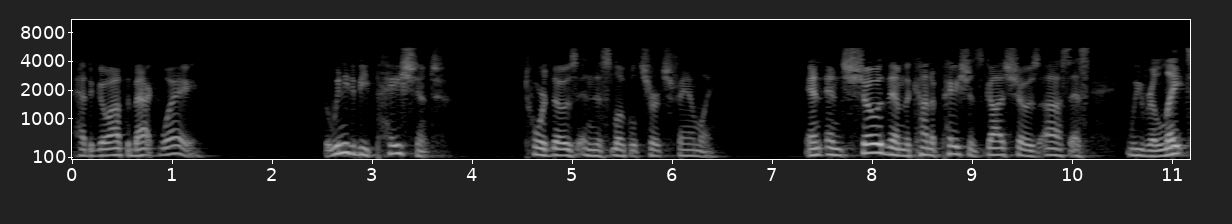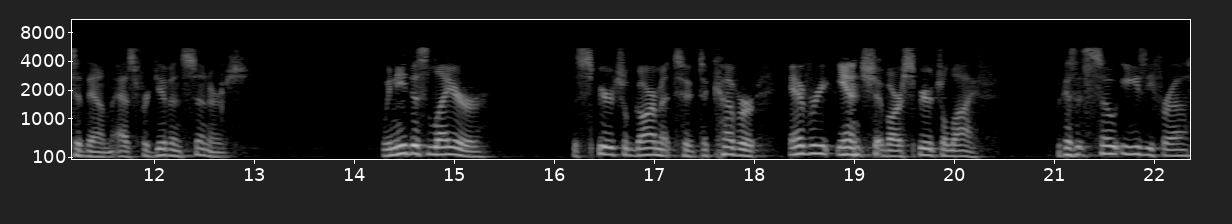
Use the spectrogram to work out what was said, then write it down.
had to go out the back way. But we need to be patient toward those in this local church family and, and show them the kind of patience God shows us as we relate to them as forgiven sinners. We need this layer, the spiritual garment, to, to cover every inch of our spiritual life because it's so easy for us.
